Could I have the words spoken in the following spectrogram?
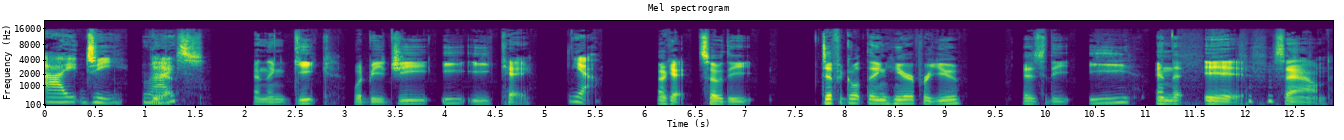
I G, right? Yes. And then geek would be G E E K. Yeah. Okay, so the difficult thing here for you is the E and the I sound,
